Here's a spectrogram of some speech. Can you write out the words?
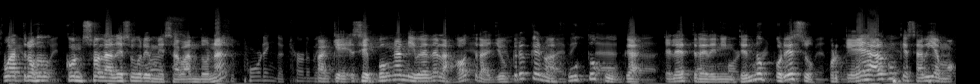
cuatro consolas de sobremesa abandonadas para que se ponga a nivel de las otras. Yo creo que no es justo juzgar el E3 de Nintendo por eso, porque es algo que sabíamos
